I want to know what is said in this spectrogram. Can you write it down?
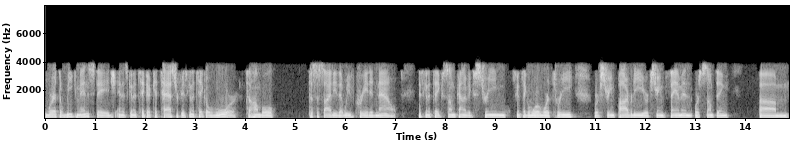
we're at the weak men stage, and it's going to take a catastrophe. It's going to take a war to humble the society that we've created now. It's going to take some kind of extreme. It's going to take a World War Three, or extreme poverty, or extreme famine, or something, um,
